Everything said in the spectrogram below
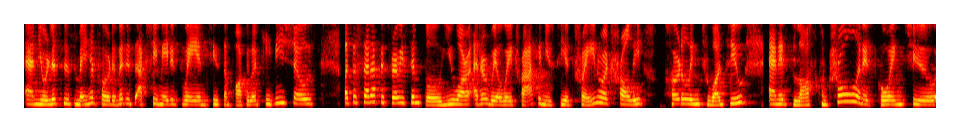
And your listeners may have heard of it. It's actually made its way into some popular TV shows. But the setup is very simple. You are at a railway track and you see a train or a trolley hurtling towards you and it's lost control and it's going to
